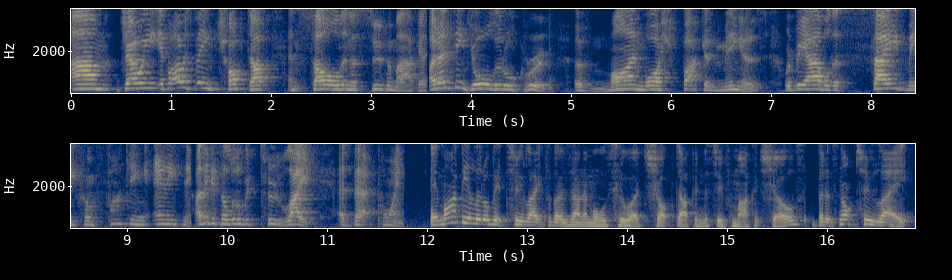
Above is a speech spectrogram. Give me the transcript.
Um, Joey, if I was being chopped up and sold in a supermarket, I don't think your little group of mind wash fucking mingers would be able to save me from fucking anything. I think it's a little bit too late at that point. It might be a little bit too late for those animals who are chopped up into supermarket shelves, but it's not too late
